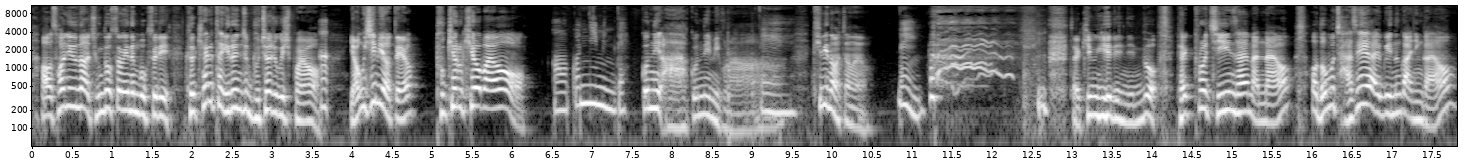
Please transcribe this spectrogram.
아, 선희 누나 중독성 있는 목소리. 그 캐릭터 이름 좀 붙여주고 싶어요. 영심이 어때요? 부캐로 키워봐요. 어, 꽃님인데. 꽃님, 아, 꽃님이구나. 네. TV 나왔잖아요. 네. 자, 김기리 님도 100% 지인 사연 맞나요? 어, 너무 자세히 알고 있는 거 아닌가요?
